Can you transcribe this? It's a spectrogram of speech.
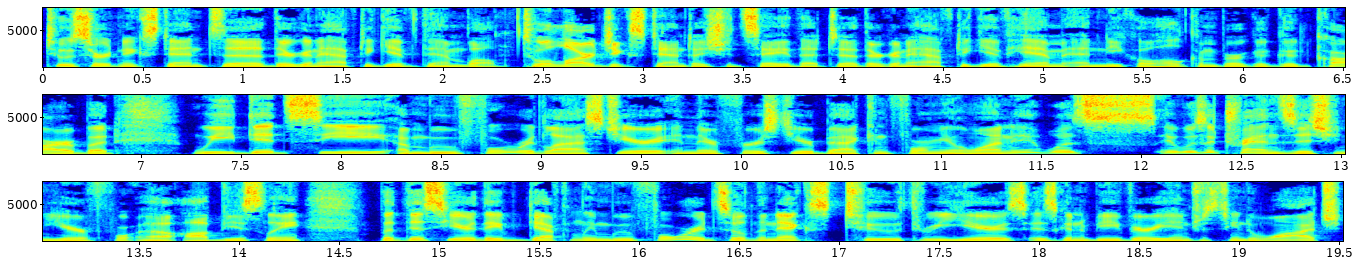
to a certain extent, uh, they're going to have to give them, well, to a large extent, I should say, that uh, they're going to have to give him and Nico Hulkenberg a good car. But we did see a move forward last year in their first year back in Formula One. It was it was a transition year, for uh, obviously, but this year they've definitely moved forward. So the next two three years is going to be very interesting to watch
